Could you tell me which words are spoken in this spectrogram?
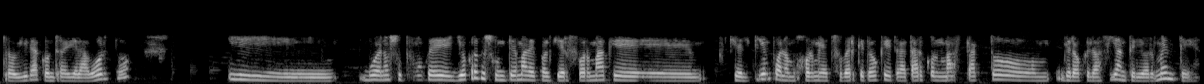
provida, contraria el aborto. Y bueno, supongo que yo creo que es un tema de cualquier forma que, que el tiempo a lo mejor me ha hecho ver que tengo que tratar con más tacto de lo que lo hacía anteriormente.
